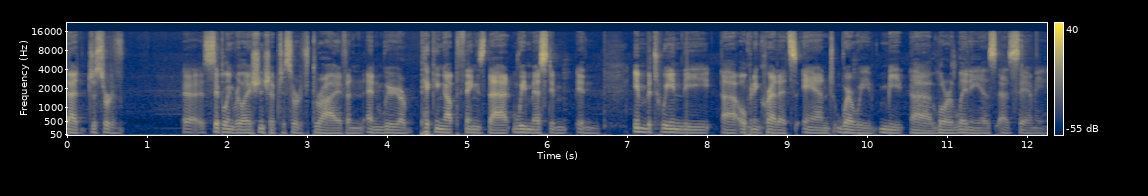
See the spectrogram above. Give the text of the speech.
that just sort of uh, sibling relationship to sort of thrive, and and we are picking up things that we missed in in in between the uh, opening credits and where we meet uh, Laura Linney as as Sammy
